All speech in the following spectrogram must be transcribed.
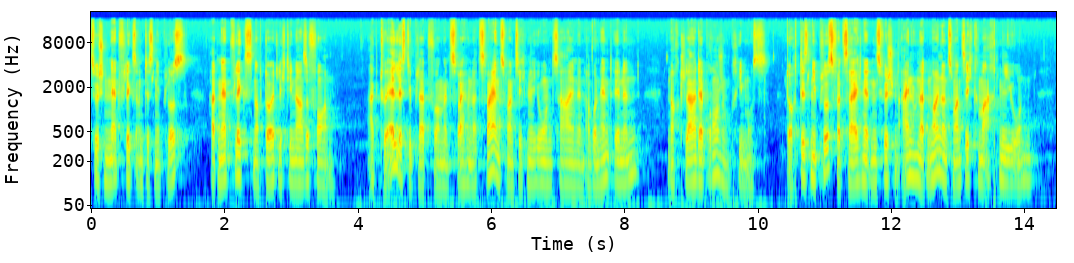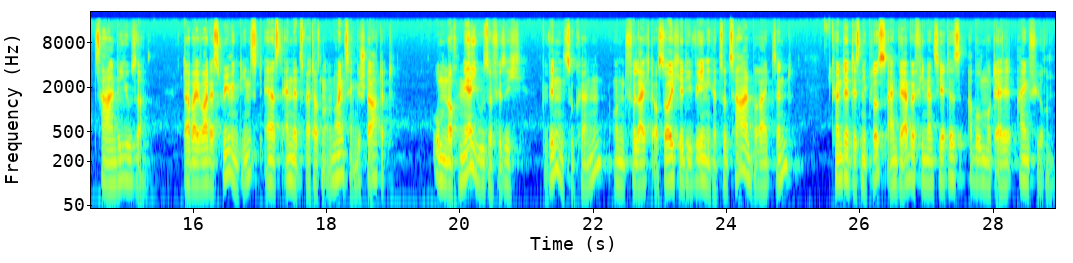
zwischen Netflix und Disney Plus hat Netflix noch deutlich die Nase vorn. Aktuell ist die Plattform mit 222 Millionen zahlenden AbonnentInnen noch klar der Branchenprimus. Doch Disney Plus verzeichnet inzwischen 129,8 Millionen zahlende User. Dabei war der Streamingdienst erst Ende 2019 gestartet. Um noch mehr User für sich gewinnen zu können und vielleicht auch solche, die weniger zu zahlen bereit sind, könnte Disney Plus ein werbefinanziertes Abo-Modell einführen.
